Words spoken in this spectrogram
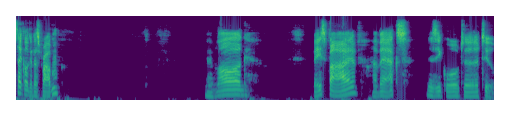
Let's take a look at this problem. We have log base 5 of x is equal to 2.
